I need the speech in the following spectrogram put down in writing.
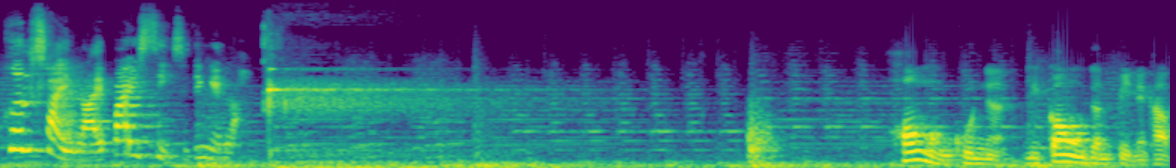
เพื่อใส่ร้ายป้ายสีฉันยังไงล่ะ ห้องของคุณน่ะมีกล้องวงจรปิดนะครับ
